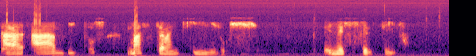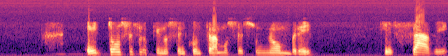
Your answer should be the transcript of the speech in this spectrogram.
a ámbitos más tranquilos en ese sentido. Entonces lo que nos encontramos es un hombre que sabe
